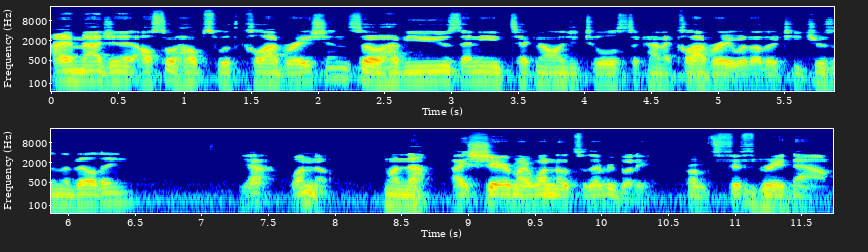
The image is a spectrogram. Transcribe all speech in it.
I imagine it also helps with collaboration. So, have you used any technology tools to kind of collaborate with other teachers in the building? Yeah, OneNote. No. I share my OneNotes with everybody from 5th Mhm. grade down.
